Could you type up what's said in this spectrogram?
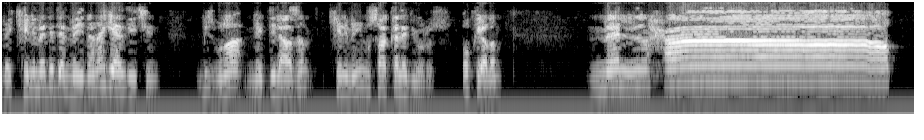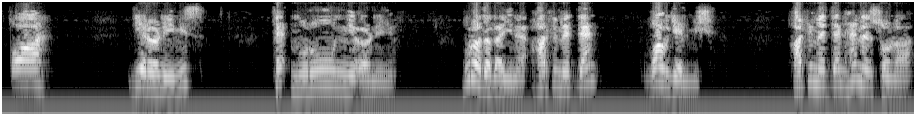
ve kelimede de meydana geldiği için biz buna meddi lazım kelimeyi musakkal ediyoruz. Okuyalım. Melhaqqa Diğer örneğimiz te'muruni örneği. Burada da yine harfi medden vav gelmiş. Harfi medden hemen sonra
